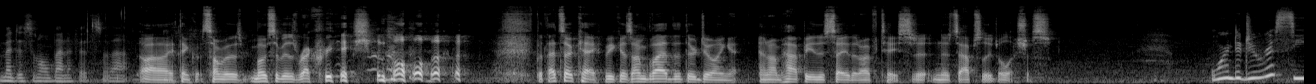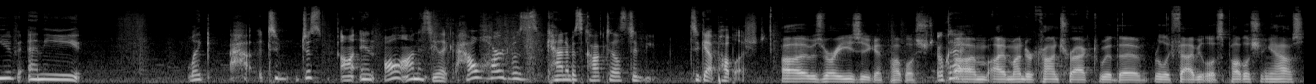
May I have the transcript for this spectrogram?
medicinal benefits to that. Uh, I think some of it is, most of it is recreational. But that's okay because I'm glad that they're doing it, and I'm happy to say that I've tasted it, and it's absolutely delicious. Warren, did you receive any, like, how, to just uh, in all honesty, like, how hard was cannabis cocktails to be, to get published? Uh, it was very easy to get published. Okay. Um, I'm under contract with a really fabulous publishing house,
